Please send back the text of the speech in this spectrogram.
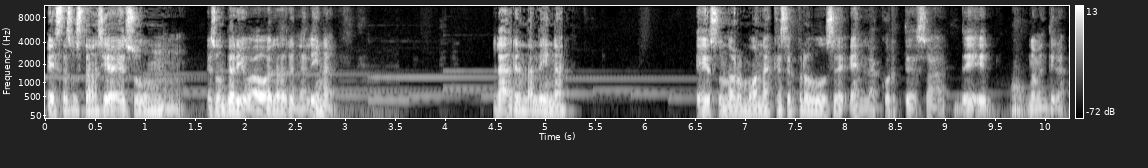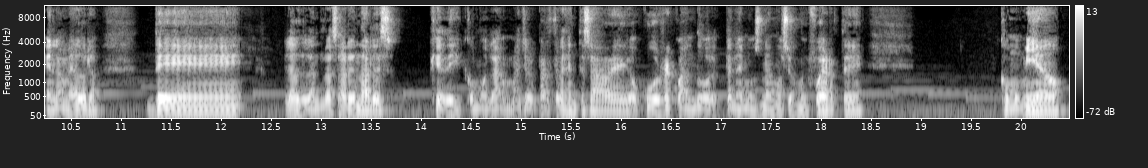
Esta sustancia es un, es un derivado de la adrenalina. La adrenalina es una hormona que se produce en la corteza de, no mentira, en la médula de las glándulas adrenales, que como la mayor parte de la gente sabe, ocurre cuando tenemos una emoción muy fuerte, como miedo,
